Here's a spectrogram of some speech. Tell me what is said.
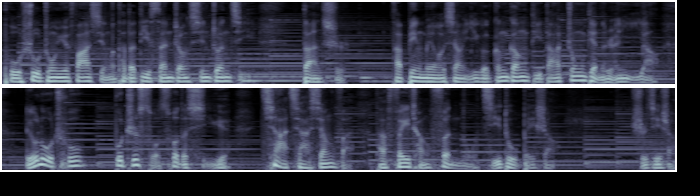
朴树终于发行了他的第三张新专辑，但是，他并没有像一个刚刚抵达终点的人一样，流露出不知所措的喜悦。恰恰相反，他非常愤怒，极度悲伤。实际上，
